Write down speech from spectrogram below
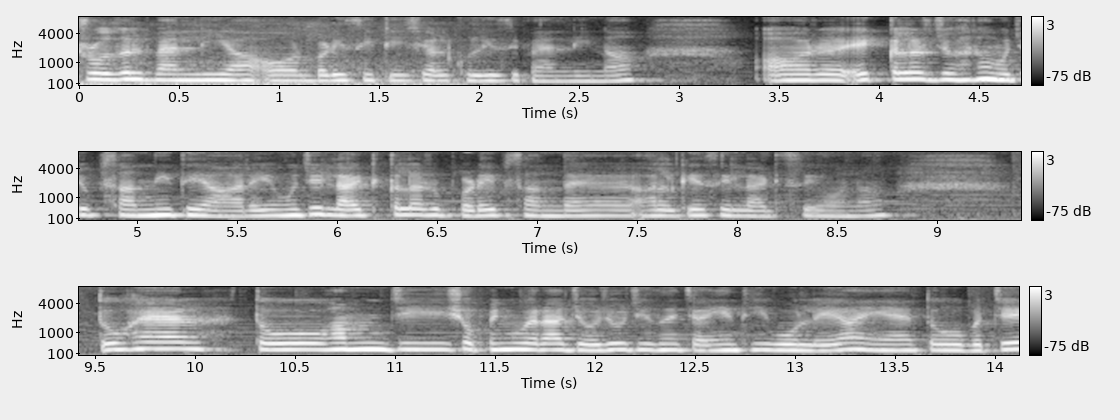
ट्रोज़ल पहन लिया और बड़ी सी टी शर्ट खुली सी पहन ली ना। और एक कलर जो है ना मुझे पसंद नहीं थे आ रहे, मुझे लाइट कलर बड़े पसंद है, हल्के से लाइट से होना तो खैर तो हम जी शॉपिंग वगैरह जो जो चीज़ें चाहिए थी वो ले आए हैं। तो बच्चे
